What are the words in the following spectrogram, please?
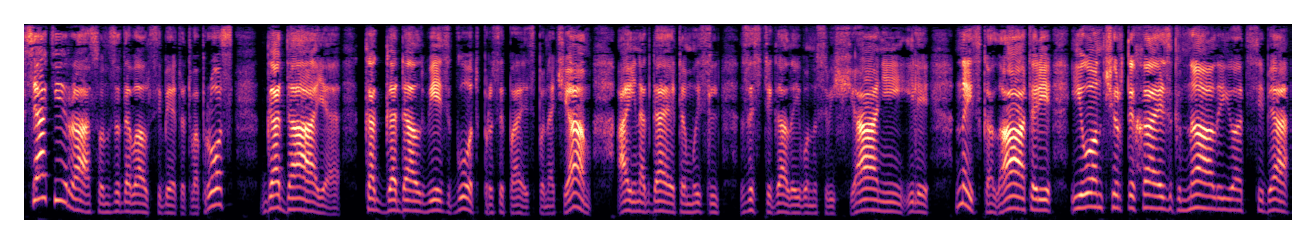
Всякий раз он задавал себе этот вопрос, гадая, как гадал весь год, просыпаясь по ночам, а иногда эта мысль застигала его на совещании или на эскалаторе, и он, чертыхаясь, гнал ее от себя.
